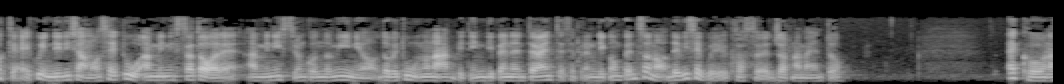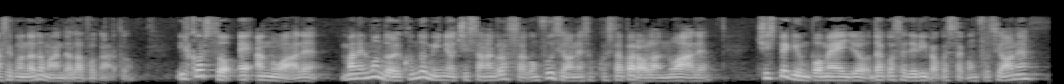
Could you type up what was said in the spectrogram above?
Ok, quindi diciamo se tu amministratore amministri un condominio dove tu non abiti, indipendentemente se prendi compenso o no, devi seguire il corso di aggiornamento. Ecco una seconda domanda all'avvocato. Il corso è annuale, ma nel mondo del condominio ci sta una grossa confusione su questa parola annuale. Ci spieghi un po' meglio da cosa deriva questa confusione?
